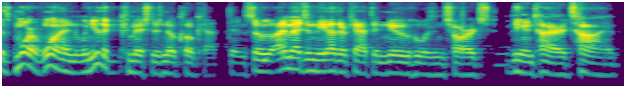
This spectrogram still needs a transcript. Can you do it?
it's more of one. When you're the commissioner, there's no co-captain. So I imagine the other captain knew who was in charge the entire time.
